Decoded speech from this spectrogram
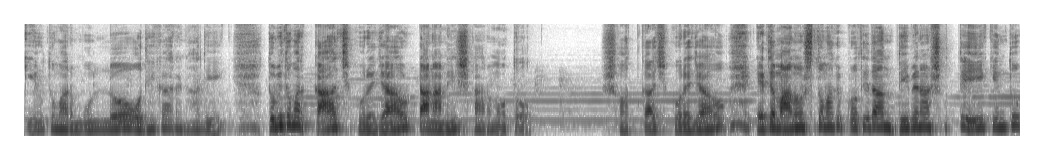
কেউ তোমার মূল্য, অধিকার না দিক। তুমি তোমার কাজ করে যাও টানা নেশার মতো। সৎ কাজ করে যাও, এতে মানুষ তোমাকে প্রতিদান দিবে না সত্যি, কিন্তু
